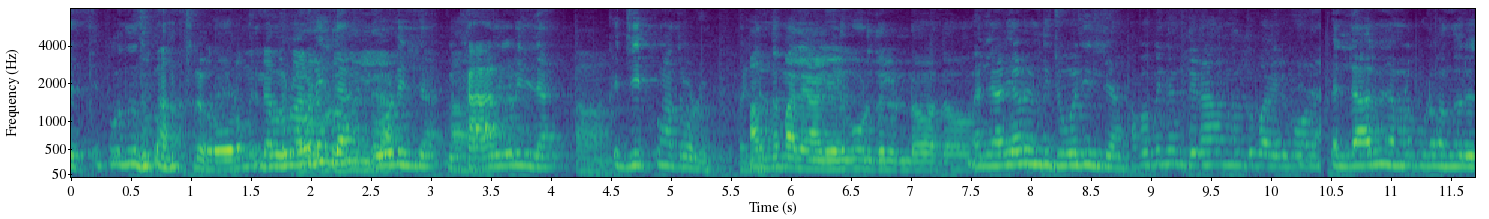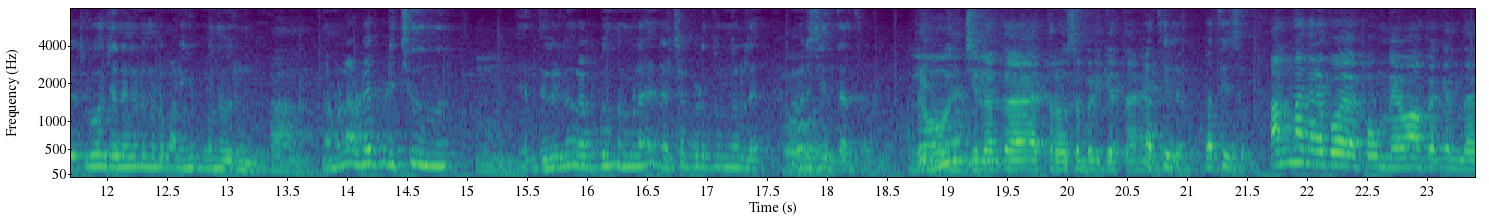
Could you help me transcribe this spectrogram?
എത്തിപ്പോകുന്നത് മാത്രം. റോഡൊന്നും റോഡില്ല. റോഡില്ല കാറുകളില്ല. ജീപ്പ് മാത്രമേ ഉള്ളൂ. അന്ന് മലയാളികൾ കൂടുതലുണ്ടോ അതോ? മലയാളികളുണ്ട് ജോലിയില്ല. അപ്പൊ പിന്നെ എന്തിനാ എല്ലാരും ദുബായിൽ എല്ലാവരും നമ്മളെ കൂടെ വന്നവർ എത്രയോ ജനങ്ങൾ ഇങ്ങോട്ട് മടങ്ങി പോകുന്നവരുണ്ട്. നമ്മൾ അവിടെ പിടിച്ചു നിന്ന് എന്തെങ്കിലും റബ്ബ് നമ്മളെ രക്ഷപ്പെടുത്തും എന്നുള്ള അവർ ചിന്ത അത്രേ ഉള്ളൂ ലോഞ്ചിലൊക്കെ എത്ര ദിവസം പിടിക്കെത്താൻ പത്ത് ദിവസം. അന്ന് അങ്ങനെ പോയപ്പോ ഉമ്മയോ വാപ്പൊക്കെ എന്താ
